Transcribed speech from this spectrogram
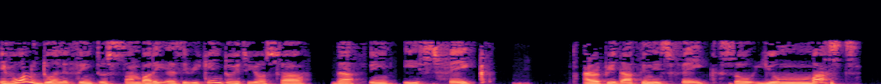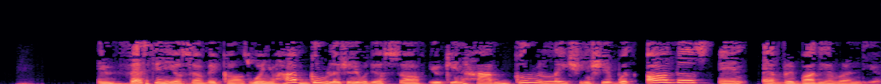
If you want to do anything to somebody else, if you can't do it to yourself, that thing is fake. I repeat, that thing is fake. So you must invest in yourself because when you have good relationship with yourself, you can have good relationship with others and everybody around you.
